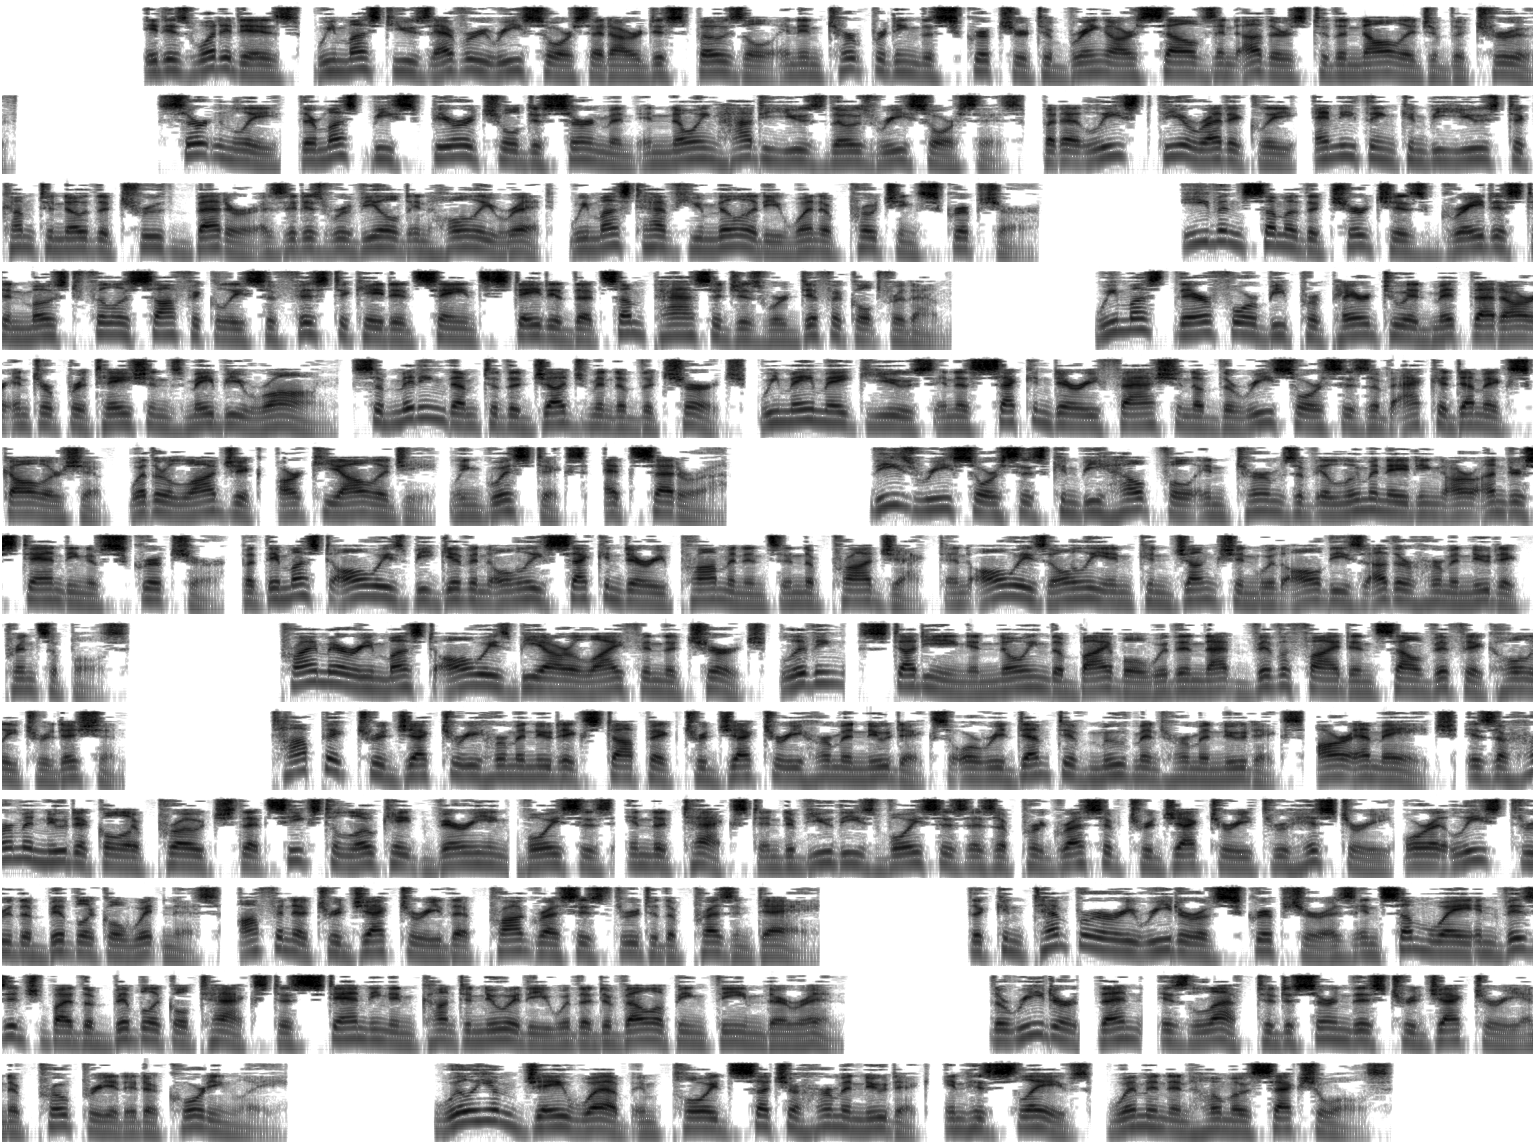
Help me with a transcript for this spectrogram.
It is what it is, we must use every resource at our disposal in interpreting the Scripture to bring ourselves and others to the knowledge of the truth. Certainly, there must be spiritual discernment in knowing how to use those resources, but at least theoretically, anything can be used to come to know the truth better as it is revealed in Holy Writ. We must have humility when approaching Scripture. Even some of the Church's greatest and most philosophically sophisticated saints stated that some passages were difficult for them. We must therefore be prepared to admit that our interpretations may be wrong, submitting them to the judgment of the Church. We may make use in a secondary fashion of the resources of academic scholarship, whether logic, archaeology, linguistics, etc. These resources can be helpful in terms of illuminating our understanding of Scripture, but they must always be given only secondary prominence in the project and always only in conjunction with all these other hermeneutic principles. Primary must always be our life in the Church, living, studying and knowing the Bible within that vivified and salvific holy tradition. Topic trajectory hermeneutics Topic Trajectory hermeneutics or redemptive movement hermeneutics RMH is a hermeneutical approach that seeks to locate varying voices in the text and to view these voices as a progressive trajectory through history or at least through the biblical witness, often a trajectory that progresses through to the present day. The contemporary reader of Scripture is in some way envisaged by the biblical text as standing in continuity with a developing theme therein. The reader, then, is left to discern this trajectory and appropriate it accordingly. William J. Webb employed such a hermeneutic, in his Slaves, Women and Homosexuals.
